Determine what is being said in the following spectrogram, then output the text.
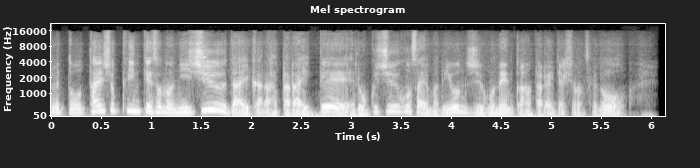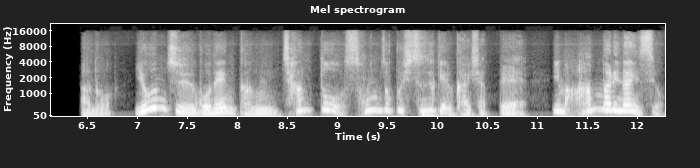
えっと、退職金ってその20代から働いて、65歳まで45年間働いた人なんですけど、あの、45年間ちゃんと存続し続ける会社って、今あんまりないんですよ。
